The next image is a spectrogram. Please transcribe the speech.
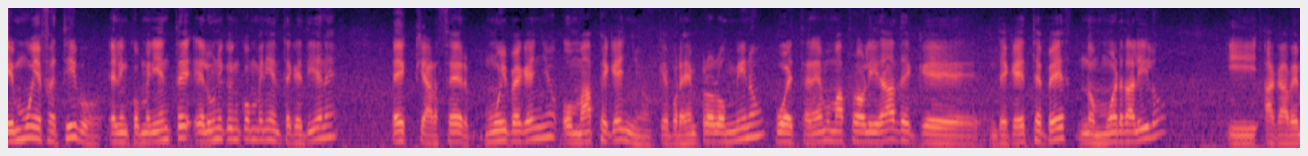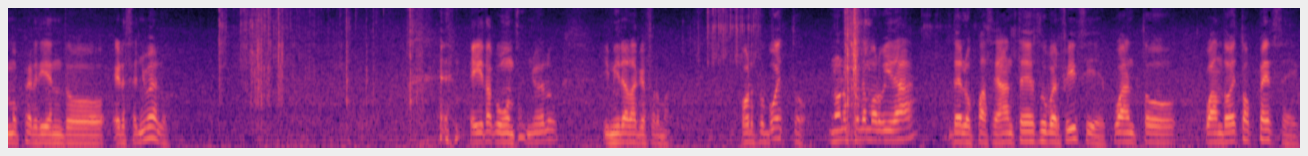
es muy efectivo. El inconveniente, el único inconveniente que tiene es que al ser muy pequeño o más pequeño que por ejemplo los minos, pues tenemos más probabilidad de que, de que este pez nos muerda el hilo y acabemos perdiendo el señuelo. He ido como un señuelo y mira la que forma. Por supuesto, no nos podemos olvidar de los paseantes de superficie. Cuanto, cuando estos peces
